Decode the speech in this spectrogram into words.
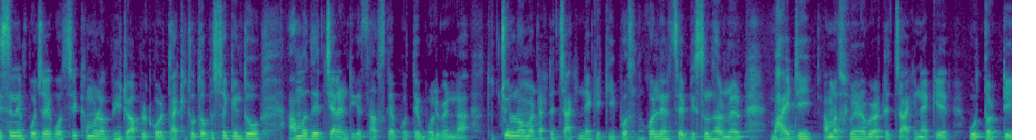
ইসলাম প্রচার ও শিক্ষামূলক ভিডিও আপলোড করে থাকি, তো অবশ্যই কিন্তু আমাদের চ্যানেলটিকে সাবস্ক্রাইব করতে ভুলবেন না। তো চলুন আমরা একটা জাকির নায়ককে কী প্রশ্ন করলেন, সে বিষ্ণু ধর্মের ভাইটি, আমরা শুনে নেব একটা জাকির নাকের উত্তরটি।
